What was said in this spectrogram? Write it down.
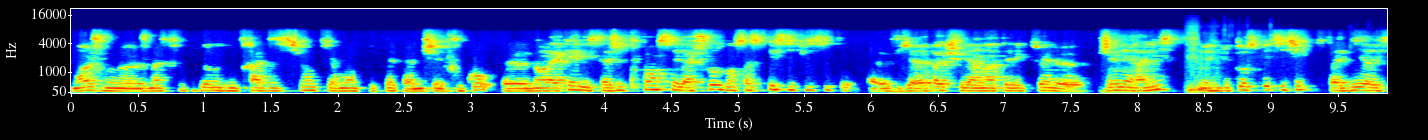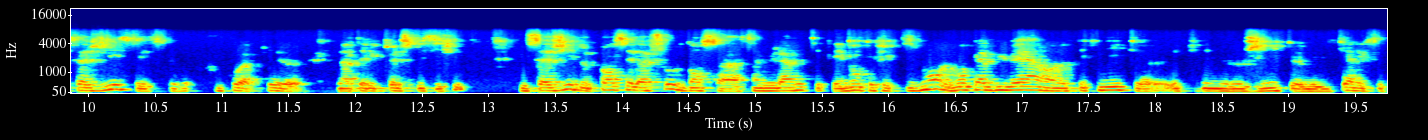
Moi, je m'inscris plutôt dans une tradition qui remonte peut-être à Michel Foucault, euh, dans laquelle il s'agit de penser la chose dans sa spécificité. Euh, je dirais pas que je suis un intellectuel euh, généraliste mais plutôt spécifique. C'est-à-dire, il s'agit, c'est ce que Foucault appelait euh, l'intellectuel spécifique, il s'agit de penser la chose dans sa singularité. Et donc, effectivement, le vocabulaire euh, technique, euh, épidémiologique, médical, etc.,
